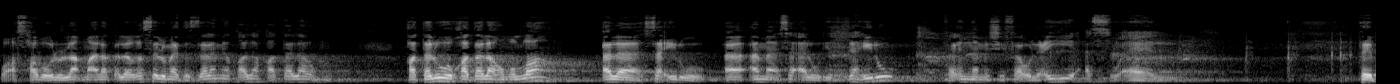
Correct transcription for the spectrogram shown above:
وأصحابه يقولوا لا ما لك إلا الغسل ومات الزلمة. قال قتلهم. قتلوه قتلهم الله. ألا سئلوا أما سألوا إذ جهلوا فإن من شفاء العي السؤال. طيب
